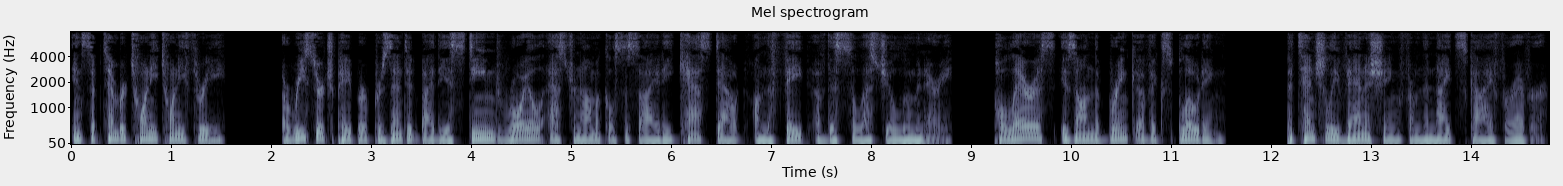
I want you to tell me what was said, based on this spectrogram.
In September 2023, a research paper presented by the esteemed Royal Astronomical Society cast doubt on the fate of this celestial luminary. Polaris is on the brink of exploding, potentially vanishing from the night sky forever.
